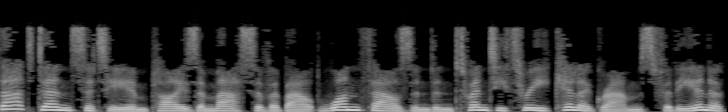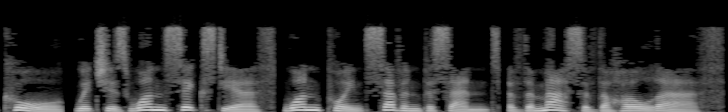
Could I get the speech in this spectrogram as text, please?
That density implies a mass of about 1,023 kg for the inner core, which is 1/60th of the mass of the whole Earth.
